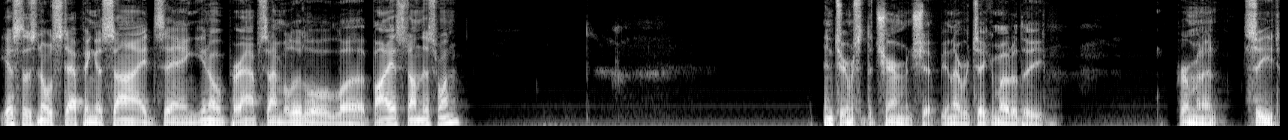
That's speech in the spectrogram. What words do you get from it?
Guess there's no stepping aside saying, you know, perhaps I'm a little uh, biased on this one. In terms of the chairmanship, you never take him out of the permanent seat.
